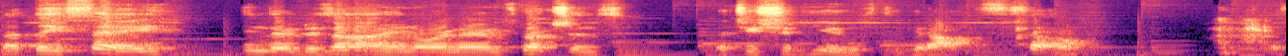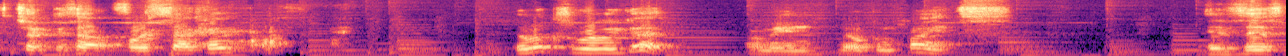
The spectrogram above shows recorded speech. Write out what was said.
that they say in their design or in their instructions that you should use to get off. So, let's check this out for a second. It looks really good. I mean, no complaints. Is this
